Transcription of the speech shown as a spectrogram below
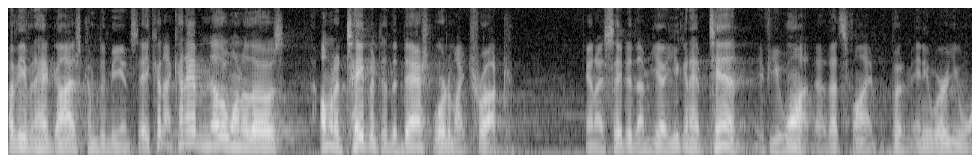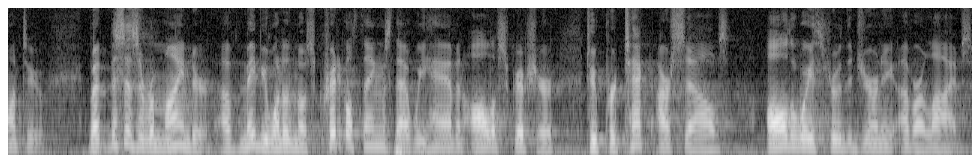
I've even had guys come to me and say, Can I, can I have another one of those? I'm going to tape it to the dashboard of my truck. And I say to them, Yeah, you can have 10 if you want. Uh, that's fine. Put them anywhere you want to. But this is a reminder of maybe one of the most critical things that we have in all of Scripture to protect ourselves all the way through the journey of our lives.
